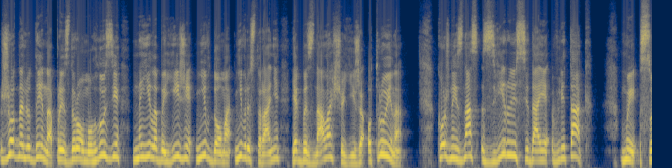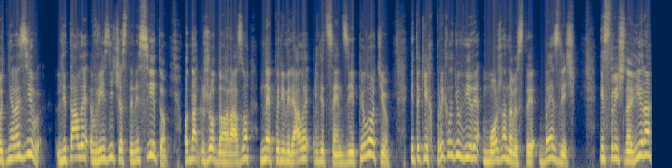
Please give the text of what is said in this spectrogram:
Жодна людина при здоровому глузді не їла би їжі ні вдома, ні в ресторані, якби знала, що їжа отруєна. Кожний з нас з вірою сідає в літак. Ми сотні разів літали в різні частини світу, однак жодного разу не перевіряли ліцензії пілотів. І таких прикладів віри можна навести безліч. Історична віра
